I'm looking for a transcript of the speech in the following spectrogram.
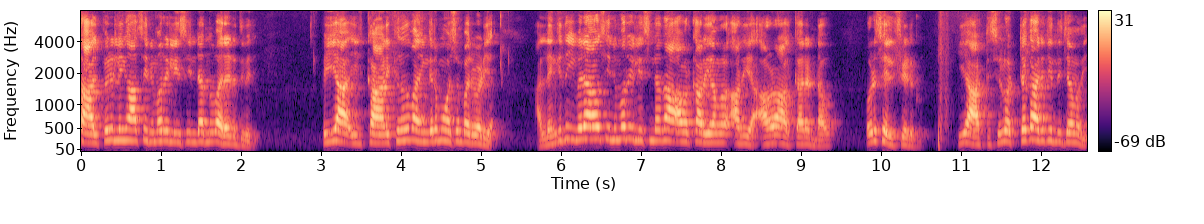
താല്പര്യമില്ലെങ്കിൽ ആ സിനിമ റിലീസിന്റെ അന്ന് വരരുത് ഇവർ ഇപ്പം ഈ കാണിക്കുന്നത് ഭയങ്കര മോശം പരിപാടിയാണ് അല്ലെങ്കിൽ ഇവർ ആ സിനിമ റിലീസിന്റെ അന്ന് അവർക്ക് അറിയാൻ അറിയാം അവിടെ ആൾക്കാരുണ്ടാവും. ഒരു സെൽഫി എടുക്കും. ഈ ആർട്ടിസ്റ്റുകൾ ഒറ്റ കാര്യം ചിന്തിച്ചാൽ മതി.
